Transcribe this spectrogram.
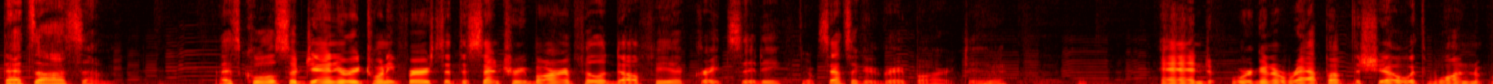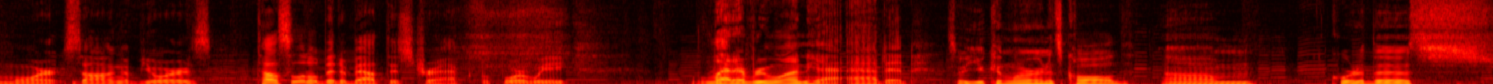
That's awesome. That's cool. So, January 21st at the Century Bar in Philadelphia. Great city. Yep. Sounds like a great bar, too. Yeah. And we're going to wrap up the show with one more song of yours. Tell us a little bit about this track before we let everyone ha- at it. So you can learn. It's called. Um, recorded this.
